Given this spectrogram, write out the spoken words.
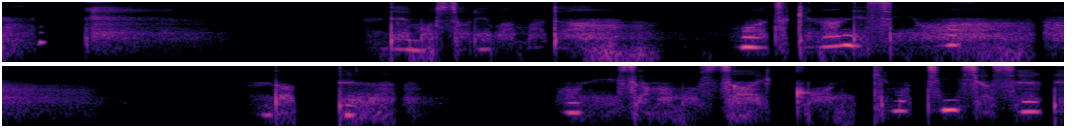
でもそれはまだお預けなんですよ。だってお兄様も最高に気持ちいい射精で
